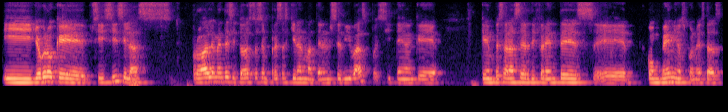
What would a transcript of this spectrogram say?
Y yo creo que sí, sí, si las, probablemente si todas estas empresas quieran mantenerse vivas, pues sí tengan que, empezar a hacer diferentes eh, convenios con estas,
